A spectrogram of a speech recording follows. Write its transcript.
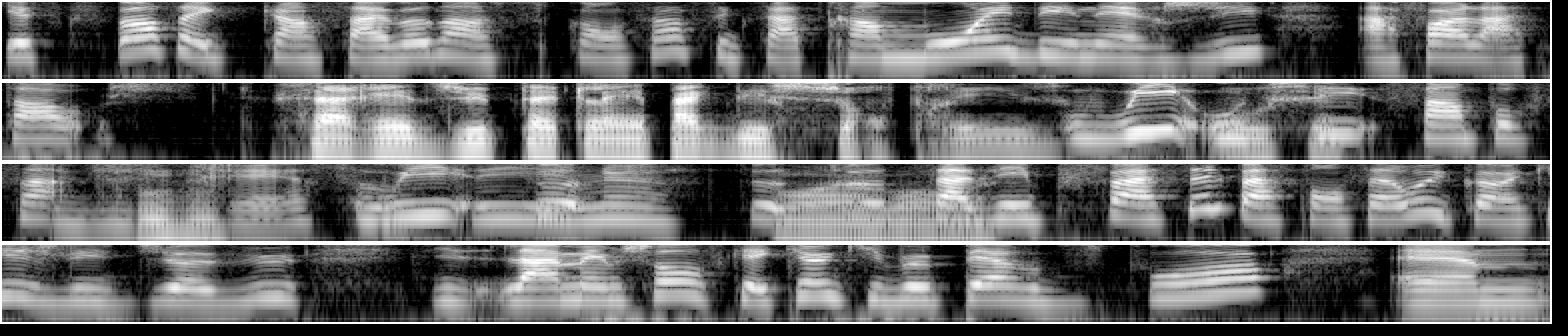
Qu'est-ce qui se passe avec, quand ça va dans le subconscient, c'est que ça prend moins d'énergie à faire la tâche. Ça réduit peut-être l'impact des surprises. Oui, Aussi. aussi, 100 Du Mhm. stress Oui, aussi. tout. là. tout, Ouais, tout, ouais, ça devient plus facile parce que ton cerveau est comme, OK, je l'ai déjà vu. Puis la même chose, quelqu'un qui veut perdre du poids, euh,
